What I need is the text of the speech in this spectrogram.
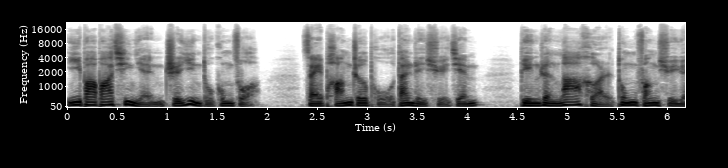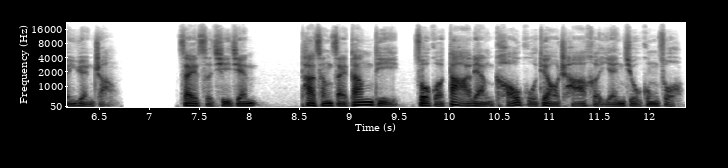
一八八七年至印度工作，在旁遮普担任学监，并任拉赫尔东方学院院长。在此期间，他曾在当地做过大量考古调查和研究工作。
